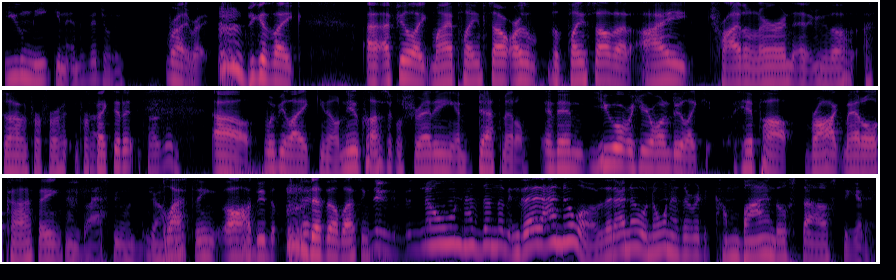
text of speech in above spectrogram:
unique and individually. Right, right. because like, I, I feel like my playing style or the, the playing style that I try to learn, and even though I still haven't It's all- perfected it, It's all good. uh, would be like you know neoclassical shredding and death metal, and then you over here want to do like hip hop, rock, metal kind of thing, And blasting with drums. blasting. Oh, dude, death metal blasting. Dude, no one has done that that I know of. That I know, no one has ever combined those styles together.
